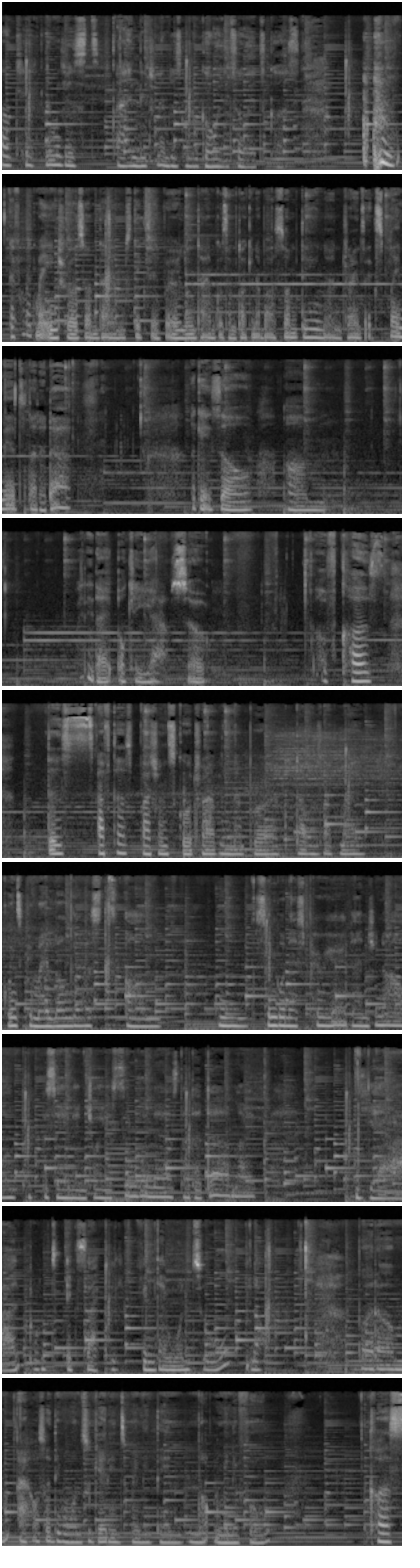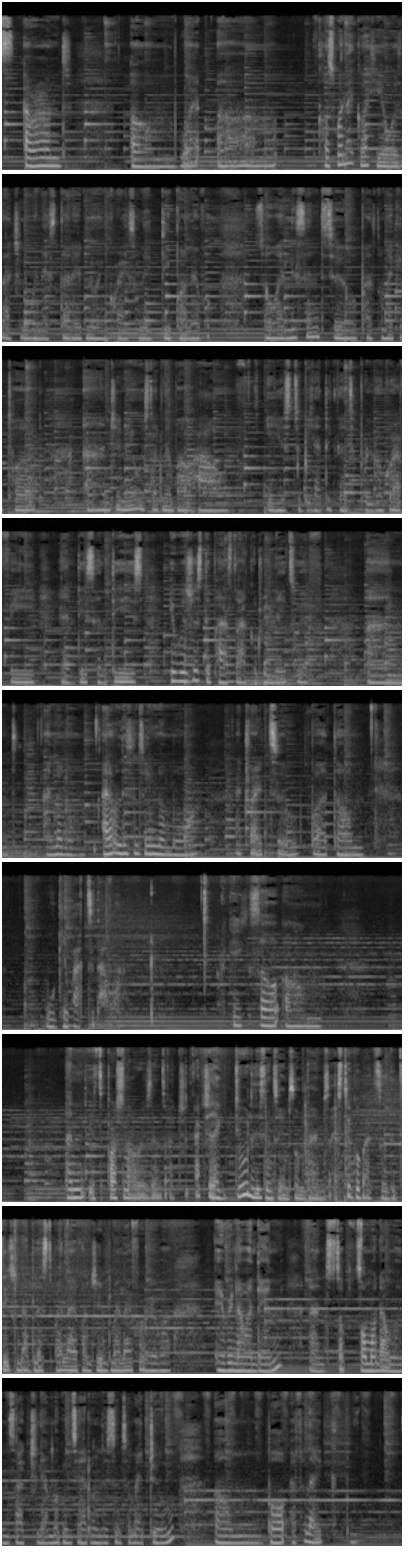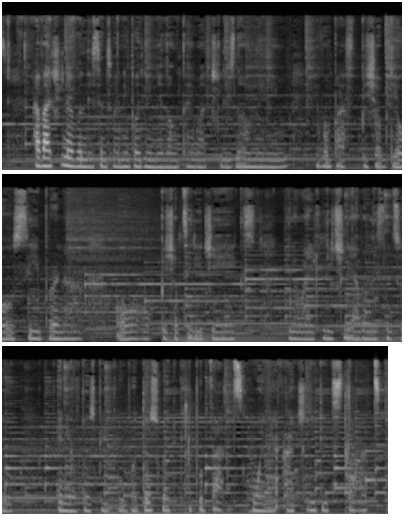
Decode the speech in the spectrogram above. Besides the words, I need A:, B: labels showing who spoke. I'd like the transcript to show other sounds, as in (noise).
A: Okay, let me just. I literally am just gonna go into it because (clears throat) I feel like my intro sometimes takes a very long time because I'm talking about something and trying to explain it. Da da da. Okay, so um, where did I? Okay, yeah. So of course, this after fashion school traveling abroad, that was like my going to be my longest um singleness period. And you know people saying enjoy your singleness da da da. I'm like yeah I don't exactly think I want to no. But um I also didn't want to get into anything not meaningful. Because around um when what because uh, when I got here was actually when I started knowing Christ on a deeper level. So I listened to Pastor Michael Todd and you know he was talking about how he used to be addicted to pornography and this and this. It was just the pastor I could relate with, and I don't know. I don't listen to him no more. I tried to, but um, we'll get back to that one. Okay, so um, and it's personal reasons actually. Actually, I do listen to him sometimes. I still go back to the teaching that blessed my life and changed my life forever every now and then and stop some other ones actually i'm not going to say i don't listen to my do. Um, but i feel like i've actually never listened to anybody in a long time actually. It's not only him even past bishop Dale C. Bronner or bishop td jakes you know i literally haven't listened to any of those people but those were the people that when i actually did start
